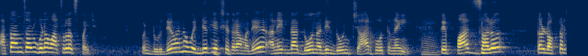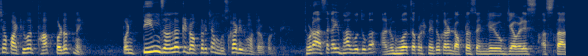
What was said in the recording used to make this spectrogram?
आता आमचा रुग्ण वाचलाच पाहिजे. पण दुर्दैवानं वैद्यकीय क्षेत्रामध्ये अनेकदा दोन अधिक दोन चार होत नाही. ते पाच झालं तर डॉक्टरच्या पाठीवर थाप पडत नाही. पण तीन झालं की डॉक्टरच्या मुस्काटीत मात्र पडते. थोडा असा काही भाग होतो का? अनुभवाचा प्रश्न येतो कारण डॉक्टर संजय योग ज्या वेळेस असतात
